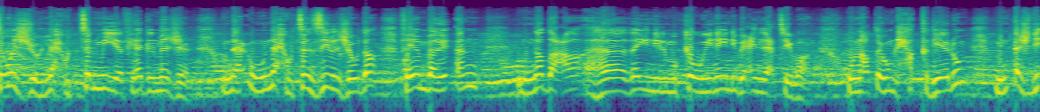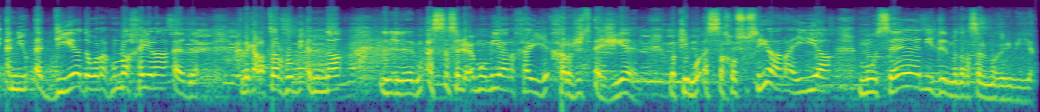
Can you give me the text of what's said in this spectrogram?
توجه نحو التنمية في هذا المجال ونحو تنزيل الجودة فينبغي أن نضع هذين المكونين بعين الاعتبار ونعطيهم الحق ديالهم من أجل أن يؤديا دورهما خير آداء. حنا كنعترفوا بأن المؤسسة العمومية راه خرجت أجيال ولكن مؤسسة خصوصية راه هي مساند للمدرسة المغربية.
